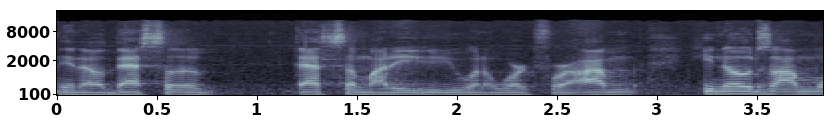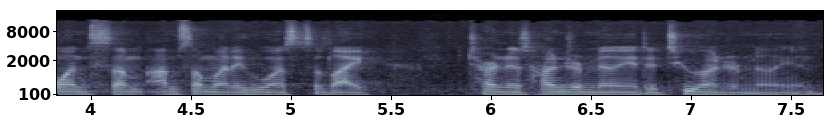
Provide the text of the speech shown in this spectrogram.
You know, that's a that's somebody you want to work for. I'm he knows I'm one some I'm somebody who wants to like turn this 100 million to 200 million.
